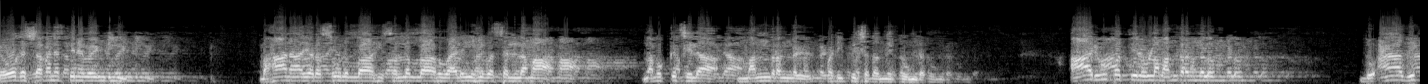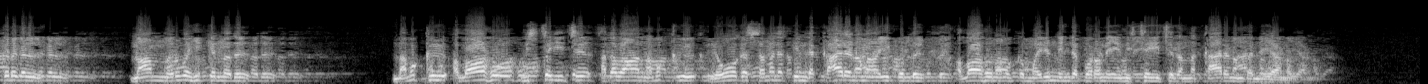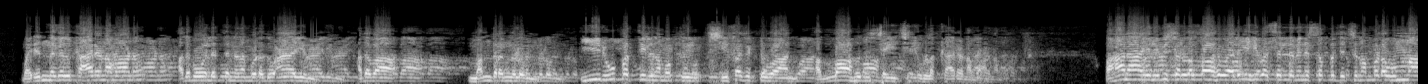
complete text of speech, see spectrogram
രോഗശമനത്തിന് വേണ്ടി മഹാനായ റസൂലുള്ളാഹി സ്വല്ലല്ലാഹു അലൈഹി വസല്ലമ നമുക്ക് ചില മന്ത്രങ്ങൾ പഠിപ്പിച്ചു തന്നിട്ടുണ്ട്. ആ രൂപത്തിലുള്ള മന്ത്രങ്ങളും ദുആദിക്കറുകൾ നാം നിർവഹിക്കുന്നത് നമുക്ക് അള്ളാഹു നിശ്ചയിച്ച് അഥവാ നമുക്ക് രോഗശമനത്തിന്റെ കാരണമായിക്കൊണ്ട് അള്ളാഹു നമുക്ക് മരുന്നിന്റെ പുറമേ നിശ്ചയിച്ചു തന്ന കാരണം തന്നെയാണ്. മരുന്നുകൾ കാരണമാണ്. അതുപോലെ തന്നെ നമ്മുടെ ദുആയും അഥവാ മന്ത്രങ്ങളും ഈ രൂപത്തിൽ നമുക്ക് ശിഫ കിട്ടുവാൻ അള്ളാഹു നിശ്ചയിച്ചിട്ടുള്ള കാരണമാണ്. മഹാനായ നബി സല്ലല്ലാഹു അലൈഹി വസല്ലമിനെ സംബന്ധിച്ച് നമ്മുടെ ഉമ്മ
